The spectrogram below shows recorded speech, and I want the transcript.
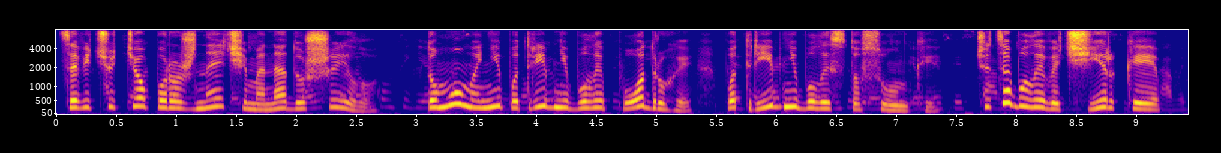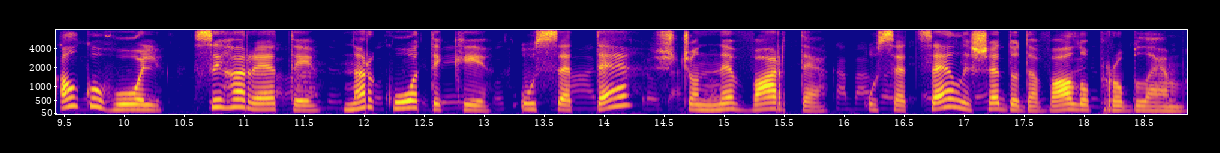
Це відчуття порожнечі мене душило. Тому мені потрібні були подруги, потрібні були стосунки. Чи це були вечірки, алкоголь, сигарети, наркотики, усе те, що не варте, усе це лише додавало проблем.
